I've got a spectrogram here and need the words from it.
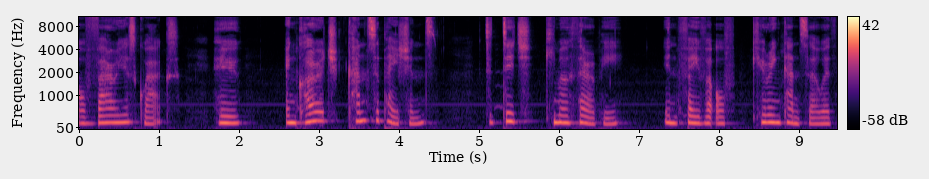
of various quacks who encourage cancer patients to ditch chemotherapy in favor of curing cancer with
